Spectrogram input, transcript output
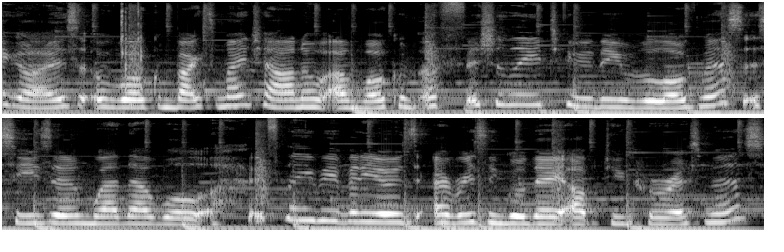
Hey guys, welcome back to my channel and welcome officially to the Vlogmas season where there will hopefully be videos every single day up to Christmas.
